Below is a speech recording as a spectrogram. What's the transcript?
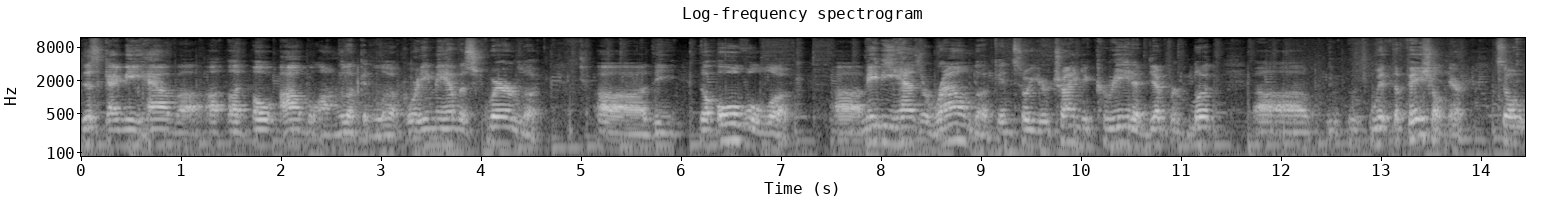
this guy may have a, a, an oblong looking look, or he may have a square look, uh, the, the oval look. Uh, maybe he has a round look, and so you're trying to create a different look uh, with the facial hair. So,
